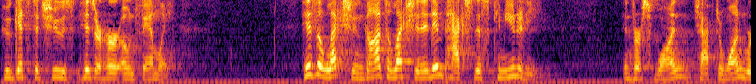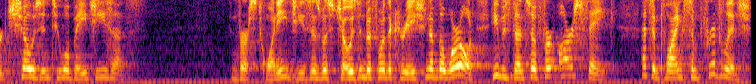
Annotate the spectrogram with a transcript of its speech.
who gets to choose his or her own family. His election, God's election, it impacts this community. In verse 1, chapter 1, we're chosen to obey Jesus. In verse 20, Jesus was chosen before the creation of the world. He was done so for our sake. That's implying some privilege.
